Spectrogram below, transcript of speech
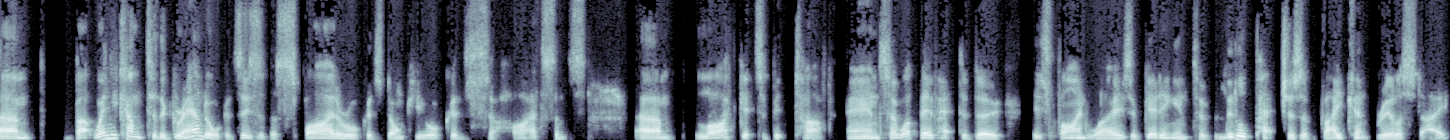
Um, but when you come to the ground orchids, these are the spider orchids, donkey orchids, hyacinths, um, life gets a bit tough. And so what they've had to do is find ways of getting into little patches of vacant real estate,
